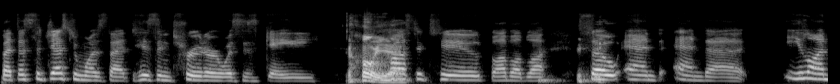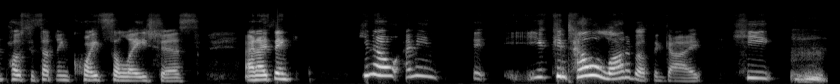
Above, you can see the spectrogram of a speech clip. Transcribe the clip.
But the suggestion was that his intruder was his gay Oh yeah. prostitute, blah blah blah. So and and uh, Elon posted something quite salacious, and I think, you know, I mean, it, you can tell a lot about the guy. He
